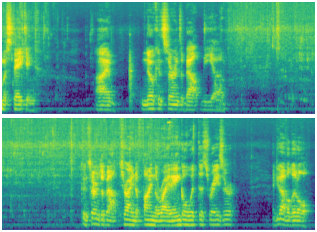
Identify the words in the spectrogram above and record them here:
mistaking. I have no concerns about the uh, concerns about trying to find the right angle with this razor. I do have a little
